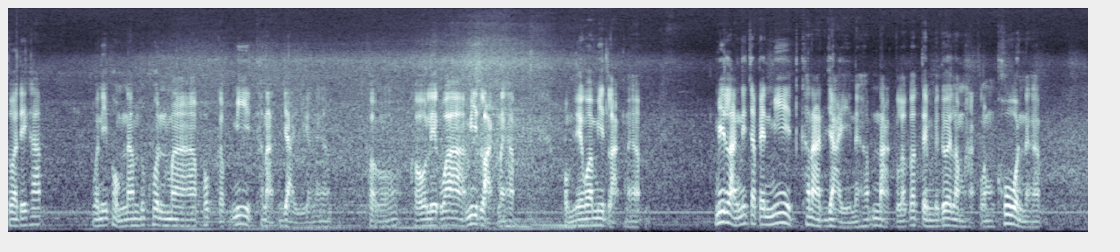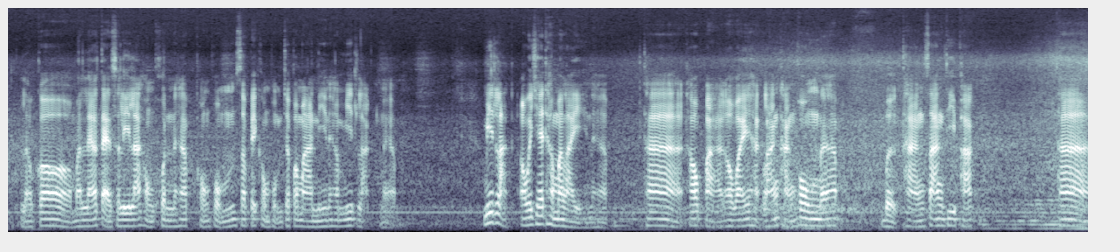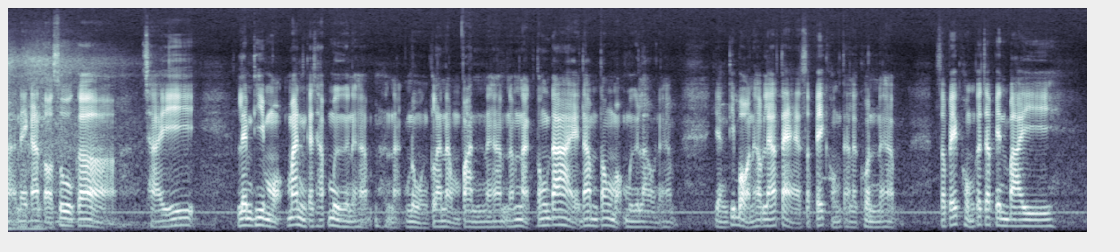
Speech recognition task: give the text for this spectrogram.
สวัสดีครับ วันนี้ผมนำทุกคนมาพบกับมีดขนาดใหญ่กันนะครับเขาเขาเรียกว่ามีดหลักนะครับ ผมเรียกว่ามีดหลักนะครับ มีดหลักนี่จะเป็นมีดขนาดใหญ่นะครับ หนักแล้วก็เต็มไปด้วยลำหักลำโค่นนะครับ แล้วก็มันแล้วแต่สรีระของคนนะครับ ของผมสเปคของผมจะประมาณนี้นะครับ มีดหลักนะครับ มีดหลักเอาไว้ใช้ทำอะไรนะครับ ถ้าเข้าป่าเอาไว้หักล้างถังพงนะครับ เบิกทางสร้างที่พัก ถ้าในการต่อสู้ก็ใช้ เล่มที่เหมาะมั่นกระชับมือนะครับ หนักหน่วงกระหน่ำฟันนะครับ น้ำหนักต้องได้ด้ามต้องเหมาะมือเรานะครับ อย่างที่บอกนะครับแล้วแต่สเปคของแต่ละคนนะครับ สเปคผมก็จะเป็นใบ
